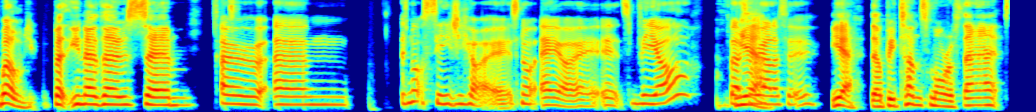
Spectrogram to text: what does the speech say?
Well, but you know those. Um, oh, um, it's not CGI. It's not AI. It's VR, virtual Yeah. reality. yeah, there'll be tons more of that.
